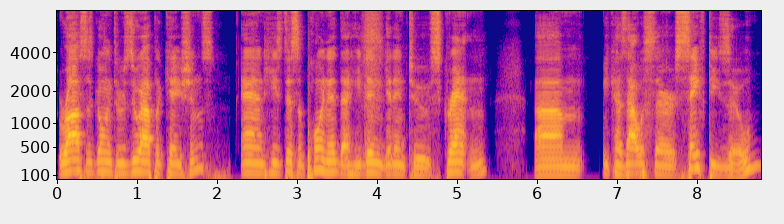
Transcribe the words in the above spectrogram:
Ross is going through zoo applications, and he's disappointed that he didn't get into Scranton, um, because that was their safety zoo.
